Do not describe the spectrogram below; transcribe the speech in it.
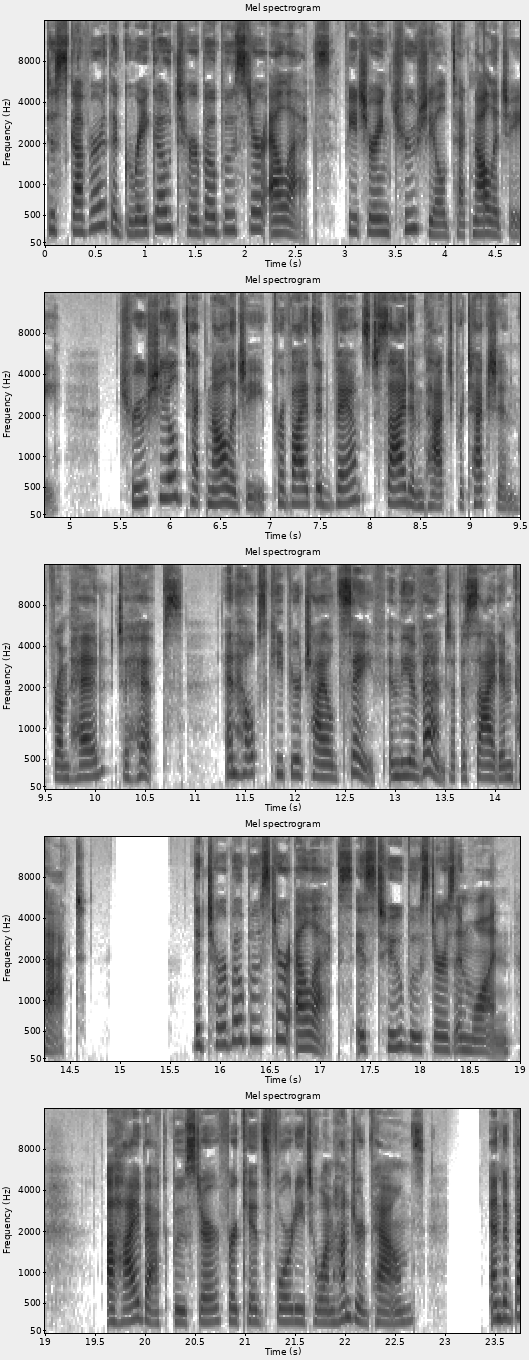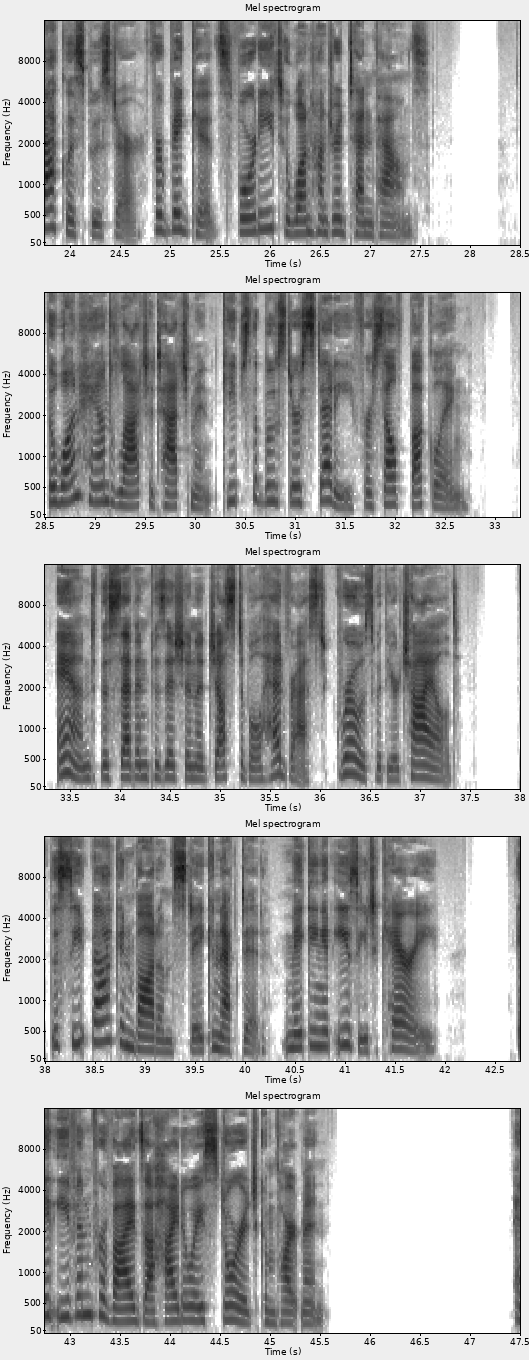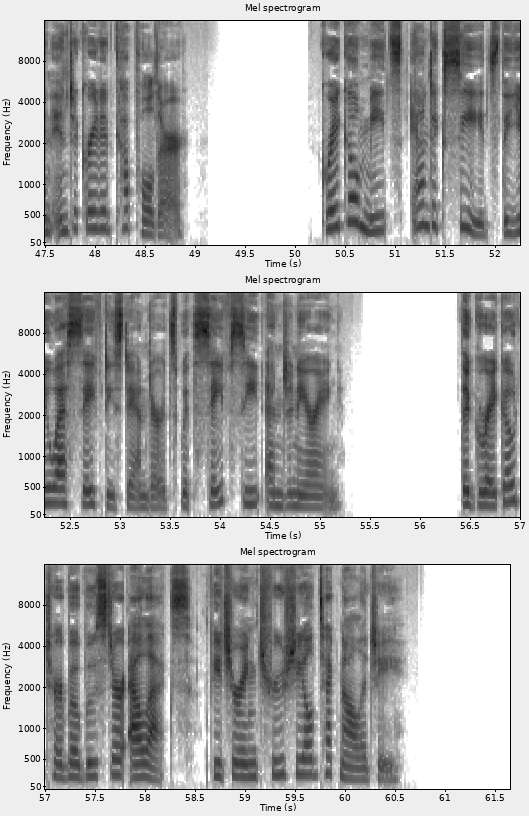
Discover the Graco TurboBooster LX featuring TrueShield technology. TrueShield technology provides advanced side impact protection from head to hips and helps keep your child safe in the event of a side impact. The TurboBooster LX is two boosters in one a high back booster for kids 40 to 100 pounds, and a backless booster for big kids 40 to 110 pounds. The one hand latch attachment keeps the booster steady for self buckling, and the seven position adjustable headrest grows with your child. The seat back and bottom stay connected, making it easy to carry. It even provides a hideaway storage compartment, an integrated cup holder. Graco meets and exceeds the U.S. safety standards with safe seat engineering. The Graco TurboBooster LX, featuring TrueShield technology.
